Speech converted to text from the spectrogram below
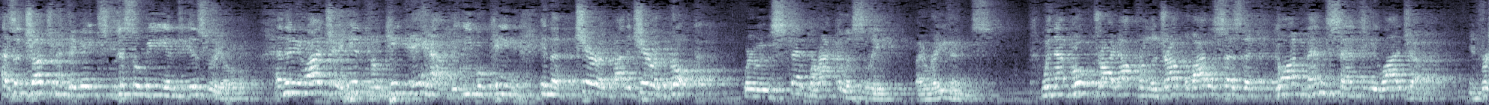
as a judgment against disobedient Israel. And then Elijah hid from King Ahab, the evil king, in the Cherith, by the Cherith Brook, where he was fed miraculously by ravens. When that brook dried out from the drought, the Bible says that God then sent Elijah in 1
